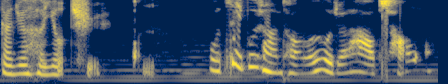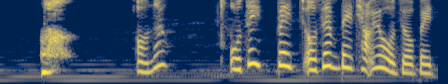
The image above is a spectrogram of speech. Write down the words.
感觉很有趣。我自己不喜欢铜锣，因为我觉得它好吵哦。哦，那我自己被我这样被敲，因为我只有被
